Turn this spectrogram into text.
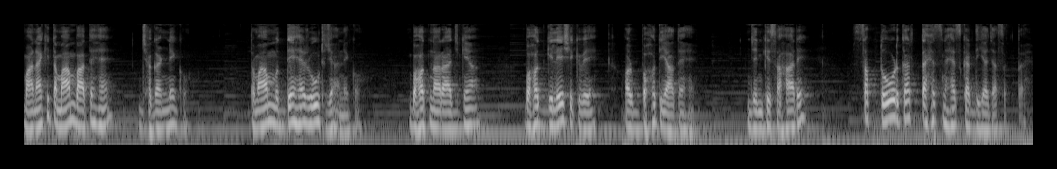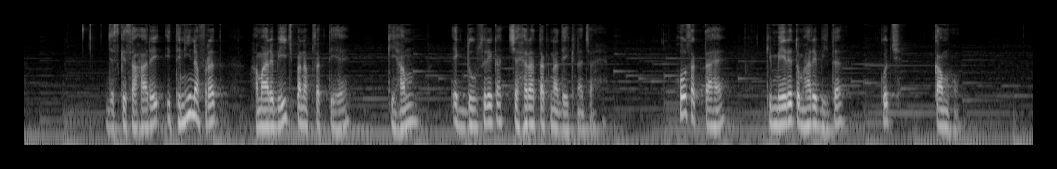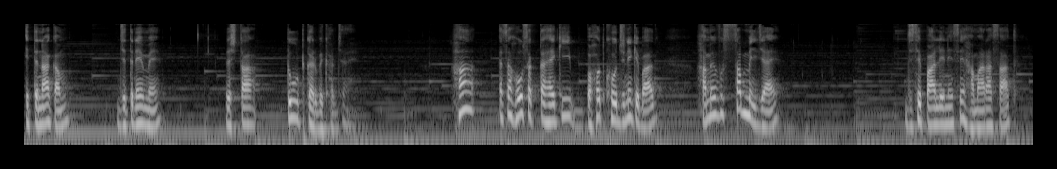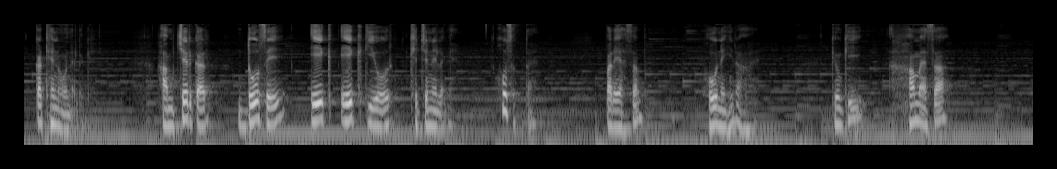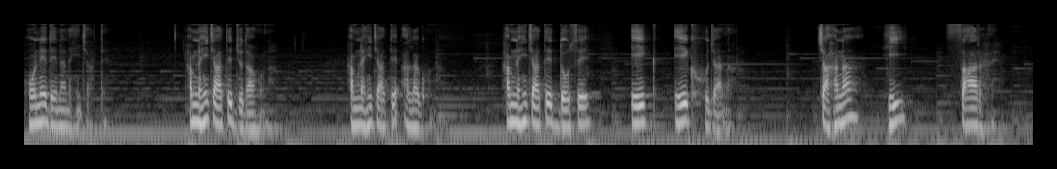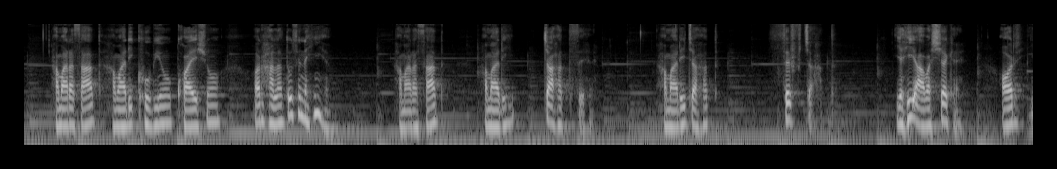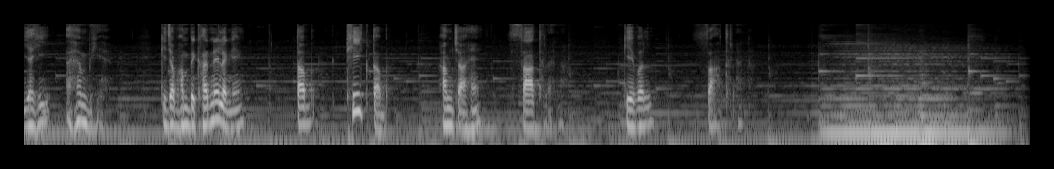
माना कि तमाम बातें हैं झगड़ने को, तमाम मुद्दे हैं रूठ जाने को। बहुत नाराजगियाँ, बहुत गिले शिकवे और बहुत यादें हैं, जिनके सहारे सब तोड़कर तहस नहस कर दिया जा सकता है। जिसके सहारे इतनी नफ़रत हमारे बीच पनप सकती है कि हम एक दूसरे का चेहरा तक ना देखना चाहें। हो सकता है कि मेरे तुम्हारे भीतर कुछ कम हो। इतना कम जितने में रिश्ता टूट कर बिखर जाए। हाँ ऐसा हो सकता है कि बहुत खोजने के बाद हमें वो सब मिल जाए जिसे पा लेने से हमारा साथ कठिन होने लगे। हम चिर कर दो से एक एक की ओर खिंचने लगे। हो सकता है, पर यह सब हो नहीं रहा है। क्योंकि हम ऐसा होने देना नहीं चाहते। हम नहीं चाहते जुदा होना। हम नहीं चाहते अलग होना। हम नहीं चाहते दो से एक एक हो जाना। चाहना ही सार है। हमारा साथ हमारी खूबियों, ख्वाहिशों और हालातों से नहीं है। हमारा साथ हमारी चाहत से है। हमारी चाहत सिर्फ़ चाहत। यही आवश्यक है और यही अहम भी है कि जब हम बिखरने लगें, तब, ठीक तब, हम चाहें साथ रहना, केवल साथ रहना।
